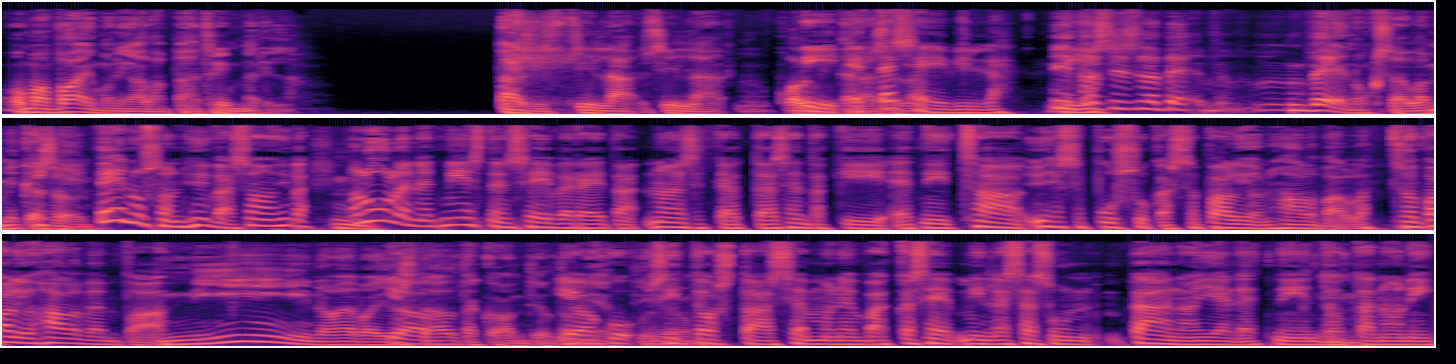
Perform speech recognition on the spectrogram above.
oman vaimoni alapäätrimmerillä. Tai siis sillä, sillä Niin, että kolmiteräisellä. seivillä. Niin, tai siis sillä ve- Venuksella, mikä se on? Venus on hyvä, se on hyvä. Mä luulen, että miesten seivereitä naiset käyttää sen takia, että niitä saa yhdessä pussukassa paljon halvalla. Se on paljon halvempaa. Niin, aivan, jos tältä kantilta Joo, kun sitten ostaa semmoinen, vaikka se, millä sä sun pään ajelet, niin, mm. tota, no niin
